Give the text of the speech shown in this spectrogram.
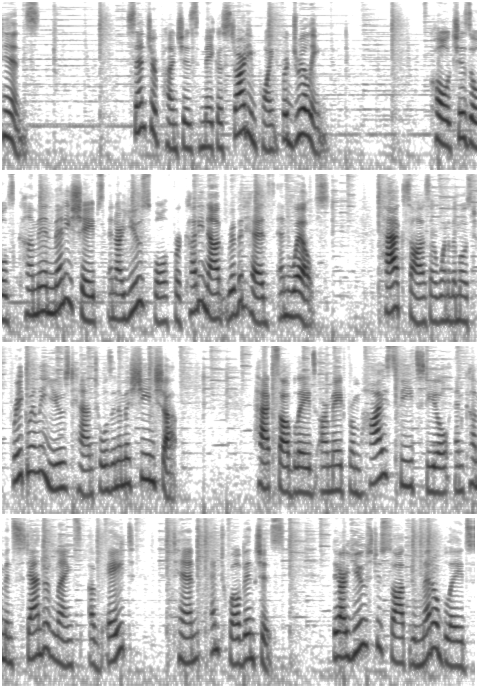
pins. Center punches make a starting point for drilling. Cold chisels come in many shapes and are useful for cutting out rivet heads and welds. Hacksaws are one of the most frequently used hand tools in a machine shop. Hacksaw blades are made from high-speed steel and come in standard lengths of 8, 10 and 12 inches. They are used to saw through metal blades,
